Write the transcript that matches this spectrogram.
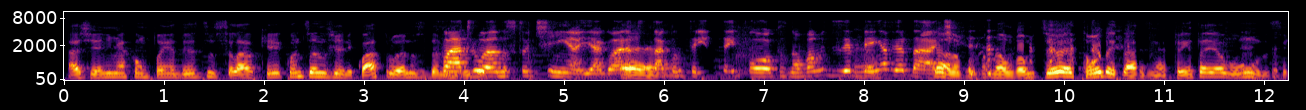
a Jane me acompanha desde, os, sei lá, o quê? Quantos anos, Jane? Quatro anos da minha Quatro vida? anos tu tinha, e agora é... tu tá com trinta e poucos. Não vamos dizer é... bem a verdade. Não, não, não, vamos dizer toda a idade, né? Trinta e alguns, assim.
